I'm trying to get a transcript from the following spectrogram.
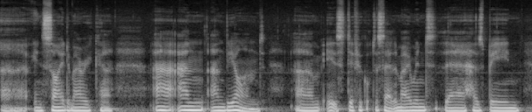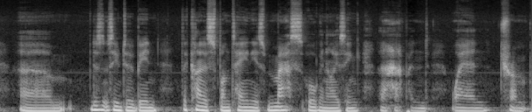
uh, inside America uh, and and beyond. Um, it's difficult to say at the moment. There has been um, doesn't seem to have been the kind of spontaneous mass organizing that happened when Trump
